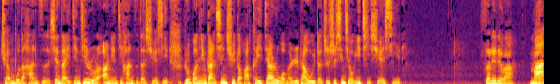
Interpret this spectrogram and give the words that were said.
全部的汉字，现在已经进入了二年级汉字的学习。如果您感兴趣的话，可以加入我们日漂物语的知识星球一起学习。それでは，ま吧，马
